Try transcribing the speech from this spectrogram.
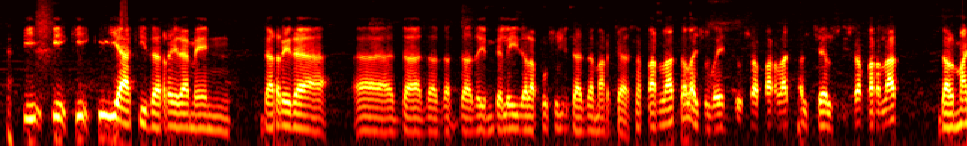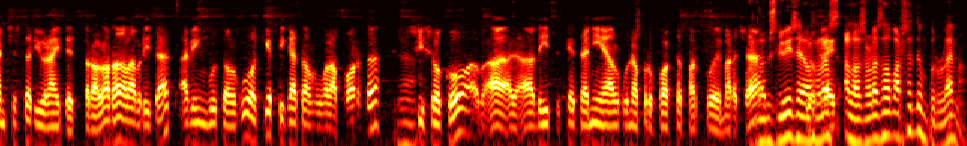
qui, qui, qui, qui hi ha aquí darrerament, darrere eh, de, de, de, de Dembélé i de la possibilitat de marxar? S'ha parlat de la Juventus, s'ha parlat del Chelsea, s'ha parlat del Manchester United, però a l'hora de la veritat ha vingut algú aquí, ha picat algú a la porta, Ja. Sissoko ha, ha dit que tenia alguna proposta per poder marxar. Doncs Lluís, aleshores, crec- aleshores el Barça té un problema.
